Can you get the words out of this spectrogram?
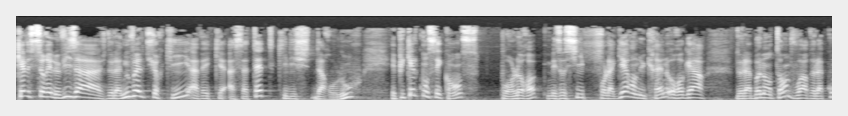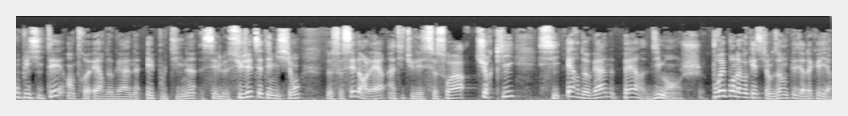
Quel serait le visage de la nouvelle Turquie avec à sa tête Kilish Daroglu? Et puis quelles conséquences pour l'Europe, mais aussi pour la guerre en Ukraine au regard de la bonne entente, voire de la complicité entre Erdogan et Poutine. C'est le sujet de cette émission de ce C'est dans l'air, intitulé ce soir Turquie, si Erdogan perd dimanche. Pour répondre à vos questions, nous avons le plaisir d'accueillir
